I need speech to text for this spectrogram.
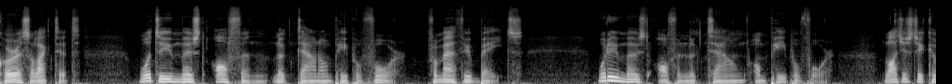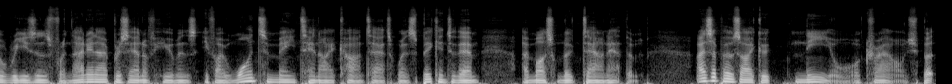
Quora selected. What do you most often look down on people for? From Matthew Bates. What do you most often look down on people for? Logistical reasons for 99% of humans. If I want to maintain eye contact when speaking to them, I must look down at them. I suppose I could kneel or crouch, but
